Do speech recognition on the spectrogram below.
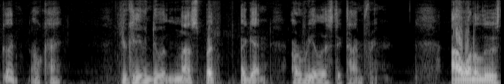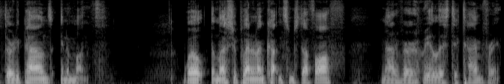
good, okay. You could even do it in less, but again, a realistic time frame. I want to lose 30 pounds in a month. Well, unless you're planning on cutting some stuff off, not a very realistic time frame.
